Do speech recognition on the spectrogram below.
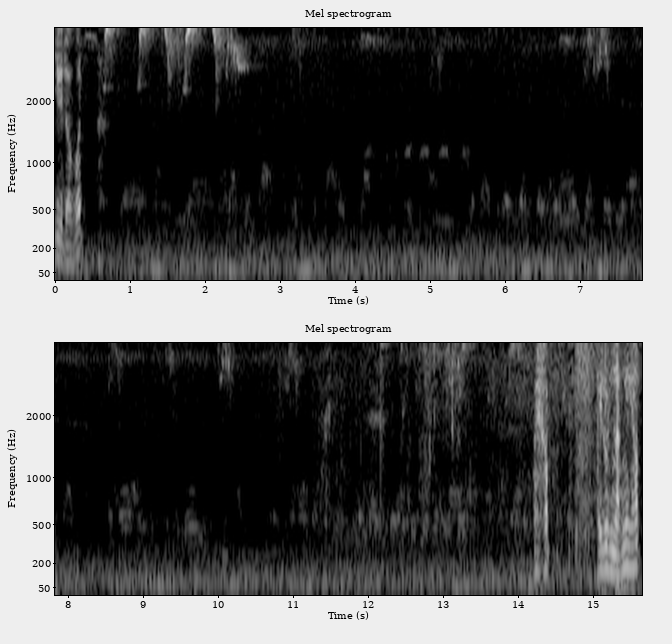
ยืดออกหมด ไปครับไอ้ รุ่นหลังนี่ครับ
